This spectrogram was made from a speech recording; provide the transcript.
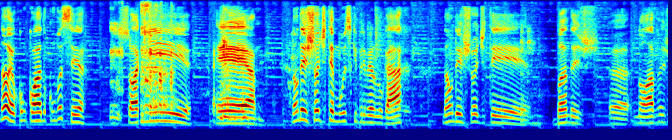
Não, eu concordo com você. Só que é, não deixou de ter música em primeiro lugar, não deixou de ter bandas uh, novas,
